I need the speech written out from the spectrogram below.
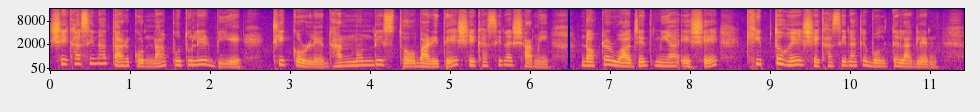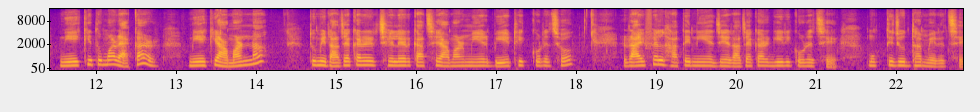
শেখ হাসিনা তার কন্যা পুতুলের বিয়ে ঠিক করলে ধানমন্ডিস্থ বাড়িতে শেখ হাসিনার স্বামী ডক্টর ওয়াজেদ মিয়া এসে ক্ষিপ্ত হয়ে শেখ হাসিনাকে বলতে লাগলেন, মেয়ে কি তোমার একার? মেয়ে কি আমার না? তুমি রাজাকারের ছেলের কাছে আমার মেয়ের বিয়ে ঠিক করেছ? রাইফেল হাতে নিয়ে যে রাজাকারগিরি করেছে, মুক্তিযোদ্ধা মেরেছে,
